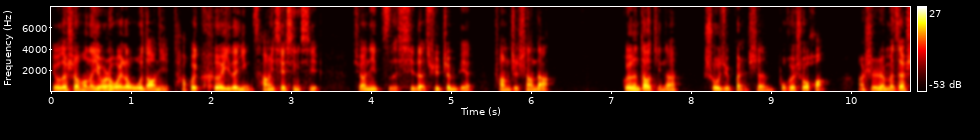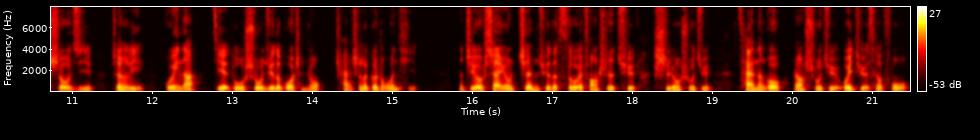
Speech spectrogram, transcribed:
有的时候呢，有人为了误导你，他会刻意的隐藏一些信息，需要你仔细的去甄别，防止上当。归根到底呢，数据本身不会说谎，而是人们在收集、整理、归纳。解读数据的过程中产生了各种问题，那只有善用正确的思维方式去使用数据，才能够让数据为决策服务，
